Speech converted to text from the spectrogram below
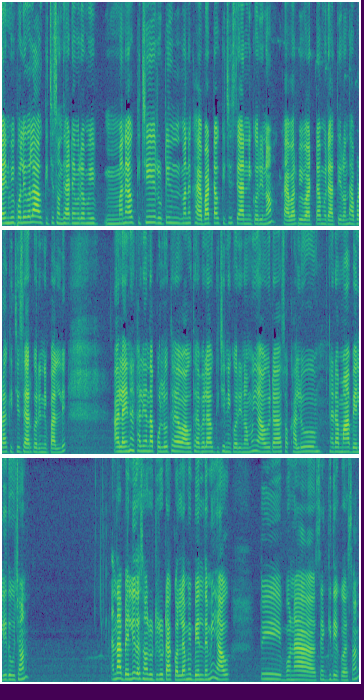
ଲାଇନ୍ ବି ପଲେଇଗଲା ଆଉ କିଛି ସନ୍ଧ୍ୟା ଟାଇମ୍ରେ ମୁଇଁ ମାନେ ଆଉ କିଛି ରୁଟିନ୍ ମାନେ ଖାଇବାରଟା ଆଉ କିଛି ସେୟାର ନି କରିନ ଖାଇବାର ପିଇବାରଟା ମୁଇଁ ରାତି ରନ୍ଧାବଢ଼ା କିଛି ସେୟାର କରି ନି ପାରିଲି ଆଉ ଲାଇନ୍ ଖାଲି ଏନ୍ତା ପଲଉଥାଏ ଆଉ ଆଉଥାଏ ବେଲେ ଆଉ କିଛି ନି କରିନ ମୁଇଁ ଆଉ ଏଇଟା ସକାଳୁ ଏଇଟା ମା ବେଲି ଦଉଛନ୍ ଏନ୍ତା ବେଲି ଦେସନ୍ ରୁଟି ରୁଟା କଲେ ମୁଇଁ ବେଲ ଦେମି ଆଉ ତୁଇ ବନା ସେଙ୍କି ଦେ କହେସନ୍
